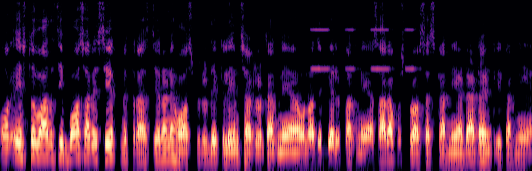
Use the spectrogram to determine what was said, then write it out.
ਔਰ ਇਸ ਤੋਂ ਬਾਅਦ ਅਸੀਂ ਬਹੁਤ ਸਾਰੇ ਸਿਹਤ ਮਿੱਤਰਾਂ, ਜਿਨ੍ਹਾਂ ਨੇ ਹਸਪੀਟਲ ਦੇ ਕਲੇਮ ਸੈਟਲ ਕਰਨੇ ਆ, ਉਹਨਾਂ ਦੇ ਬਿੱਲ ਭਰਨੇ ਆ, ਸਾਰਾ ਕੁਝ ਪ੍ਰੋਸੈਸ ਕਰਨੀ ਆ ਡਾਟਾ ਐਂਟਰੀ ਕਰਨੀ ਆ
